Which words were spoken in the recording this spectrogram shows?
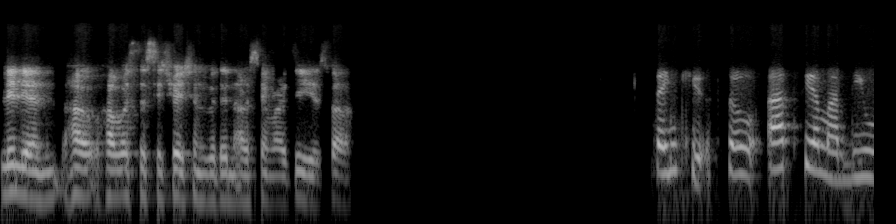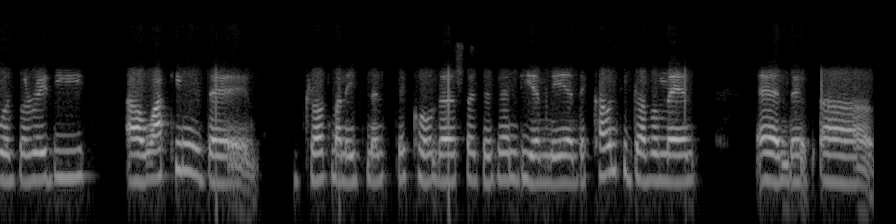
Lillian, how, how was the situation within RCMRD as well? Thank you. So RCMRD was already uh, working with the drought management stakeholders such as NDMA and the county government and the uh,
